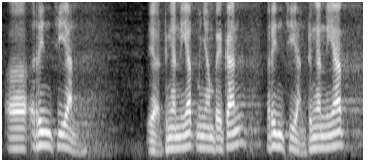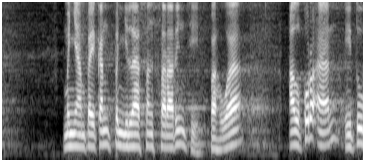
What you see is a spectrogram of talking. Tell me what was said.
uh, rincian ya dengan niat menyampaikan rincian dengan niat menyampaikan penjelasan secara rinci bahwa Al-Qur'an itu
